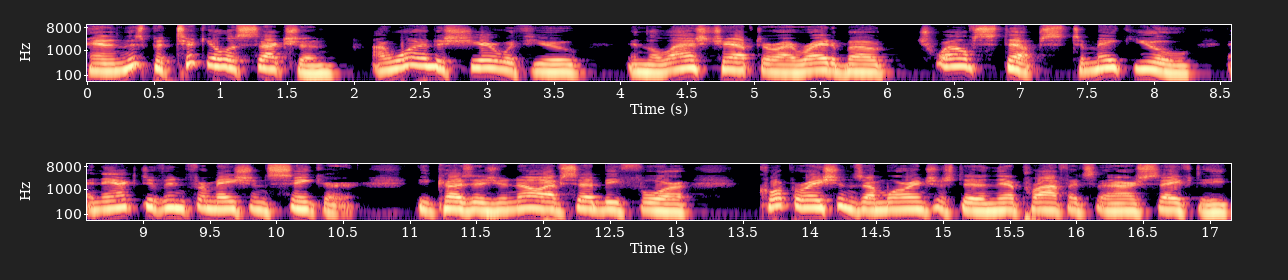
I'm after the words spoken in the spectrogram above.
And in this particular section, I wanted to share with you in the last chapter, I write about 12 steps to make you an active information seeker. Because as you know, I've said before, corporations are more interested in their profits than our safety.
